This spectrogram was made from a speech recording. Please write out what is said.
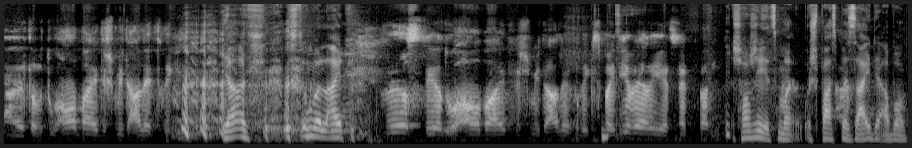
Alter, du arbeitest mit alle Tricks. Ja, es tut mir leid. Ich schwör's dir, du arbeitest mit alle Tricks. Bei dir wäre ich jetzt nicht dran. Schorchi, jetzt mal Spaß beiseite, aber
